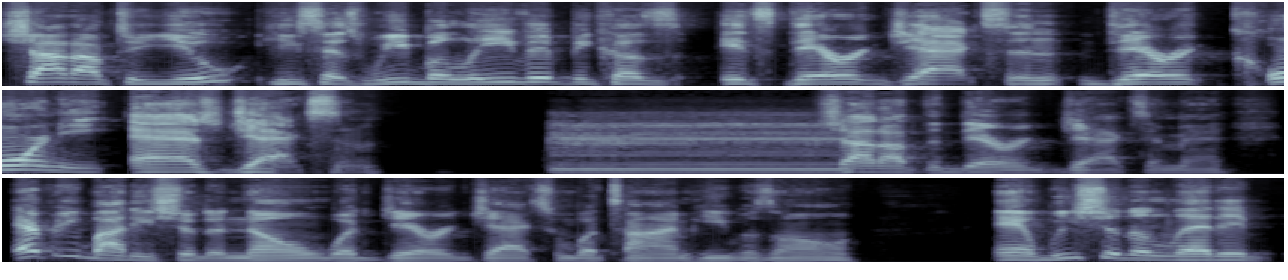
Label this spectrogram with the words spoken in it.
Shout out to you. He says, We believe it because it's Derrick Jaxn, Derek Corny Ash Jackson. Shout out to Derrick Jaxn, man. Everybody should have known what Derrick Jaxn, what time he was on. And we should have let it,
